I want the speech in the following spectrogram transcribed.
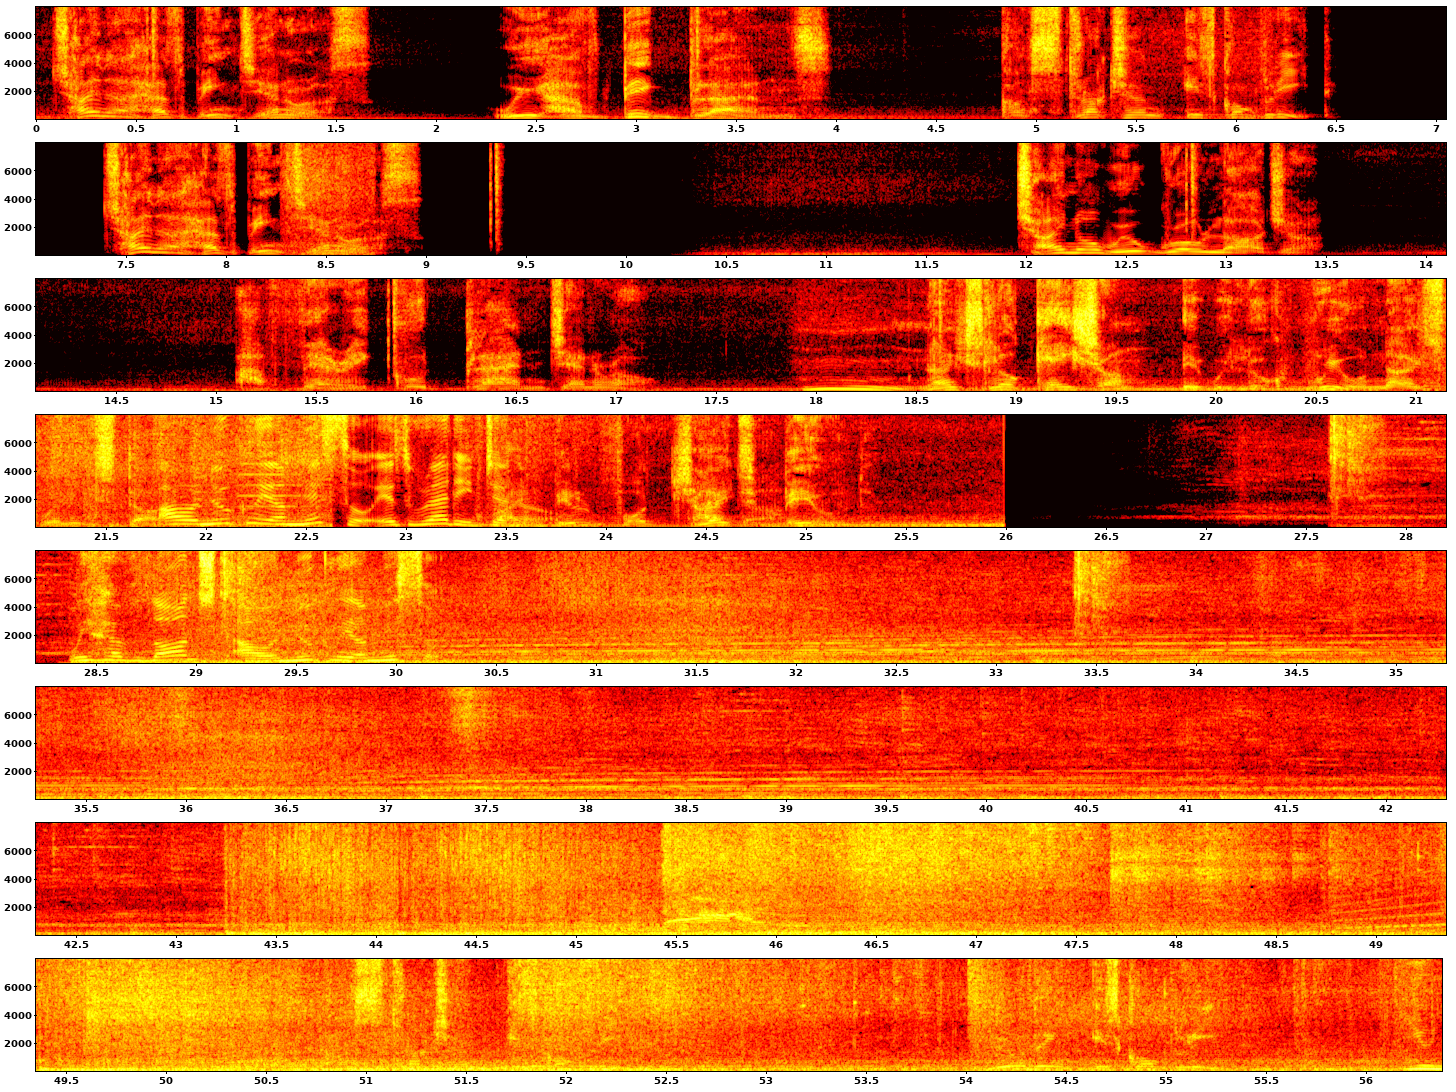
China has been generous. We have big plans. Construction is complete. China has been generous. China will grow larger. A very good plan, General. Hmm, nice location. It will look real nice when it's done. Our nuclear missile is ready, I General. build for China. Let's build. We have launched our nuclear missile.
